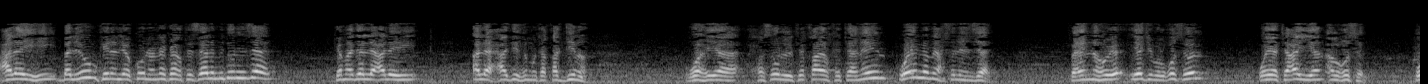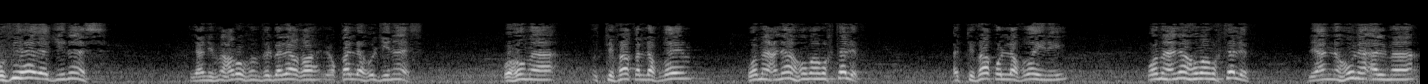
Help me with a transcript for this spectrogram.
عليه بل يمكن أن يكون هناك اغتسال بدون إنزال كما دل عليه الأحاديث المتقدمة وهي حصول التقاء الختانين وإن لم يحصل إنزال فإنه يجب الغسل ويتعين الغسل. وفي هذا جناس يعني معروف في البلاغة يقال له الجناس وهما اتفاق اللفظين ومعناهما مختلف. اتفاق اللفظين ومعناهما مختلف لأن هنا الماء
